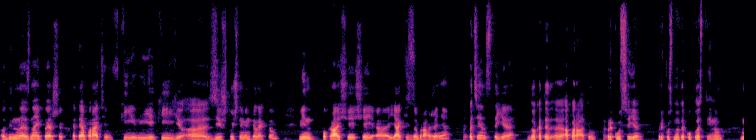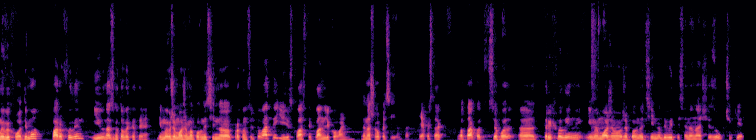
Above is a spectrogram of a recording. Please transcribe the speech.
один з найперших КТ-апаратів в Києві, який е, зі штучним інтелектом він покращує ще й е, якість зображення. Пацієнт стає до КТ-апарату, прикусує прикусну таку пластину. Ми виходимо пару хвилин, і у нас готове КТ. І ми вже можемо повноцінно проконсультувати і скласти план лікування для нашого пацієнта. Якось так. Отак, от всього е, три хвилини, і ми можемо вже повноцінно дивитися на наші зубчики,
